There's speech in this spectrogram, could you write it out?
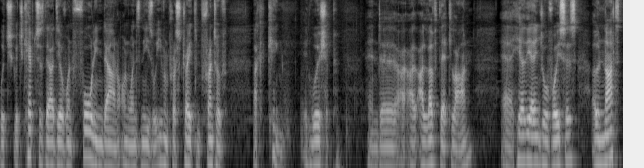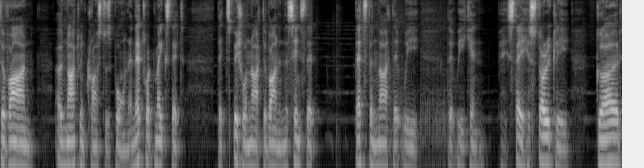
which, which captures the idea of one falling down on one's knees or even prostrate in front of like a king in worship. And uh, I, I that line. Uh, hear the angel voices, O night divine, O night when Christ was born. And that's what makes that that special night divine in the sense that that's the night that we that we can say historically God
